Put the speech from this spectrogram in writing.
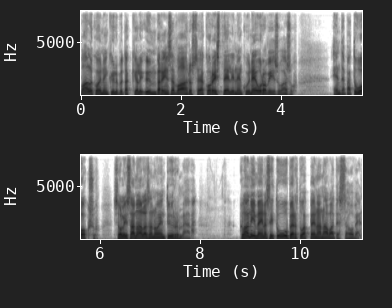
Valkoinen kylpytakki oli ympärinsä vaahdossa ja koristeellinen kuin euroviisuasu. Entäpä tuoksu? Se oli sanalla sanoen tyrmäävä. Klani meinasi tuupertua penan avatessa oven.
